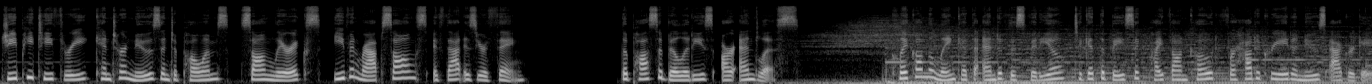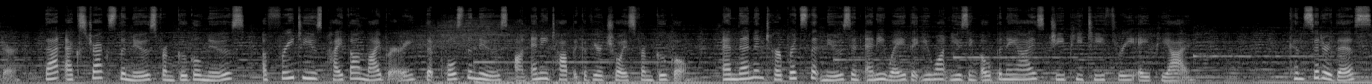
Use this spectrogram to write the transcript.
GPT-3 can turn news into poems, song lyrics, even rap songs if that is your thing. The possibilities are endless. Click on the link at the end of this video to get the basic Python code for how to create a news aggregator. That extracts the news from Google News, a free-to-use Python library that pulls the news on any topic of your choice from Google, and then interprets that news in any way that you want using OpenAI's GPT-3 API. Consider this,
